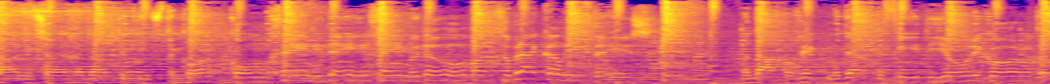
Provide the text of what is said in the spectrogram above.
Kan niet zeggen dat ik iets tekort kom, geen idee, geen bedoel wat gebrek aan liefde is. Vandaag nog ik mijn derde videorecorder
